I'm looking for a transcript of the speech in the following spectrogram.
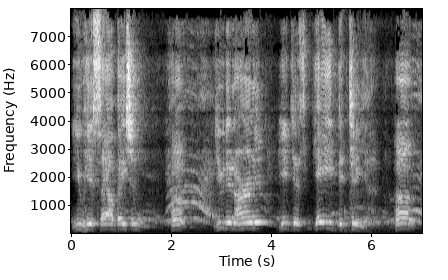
you His salvation. Huh? You didn't earn it, He just gave it to you. Huh?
